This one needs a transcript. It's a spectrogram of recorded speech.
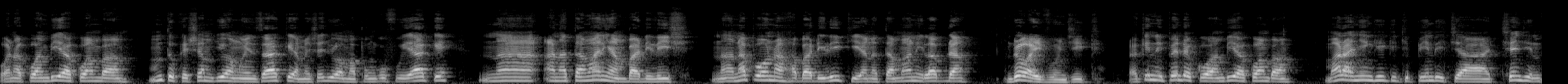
wanakuambia kwamba mtu keshamjua mwenzake ameshajua mapungufu yake na anatamani ambadilishe. Na anapoona habadiliki anatamani labda ndoa ivunjike. Lakini nipende kuwaambia kwamba mara nyingi hiki kipindi cha change in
